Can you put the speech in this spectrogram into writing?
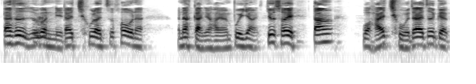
但是如果你在出了之后呢，那感觉好像不一样。就所以，当我还处在这个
